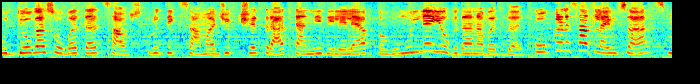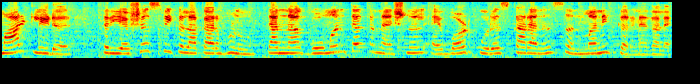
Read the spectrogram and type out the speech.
उद्योगासोबतच सांस्कृतिक सामाजिक क्षेत्रात त्यांनी दिलेल्या बहुमूल्य योगदानाबद्दल. कोकण सात लाईव्हचा स्मार्ट लीडर तर यशस्वी कलाकार म्हणून त्यांना गोमंतक नॅशनल अवॉर्ड पुरस्कारानं सन्मानित करण्यात आलाय.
